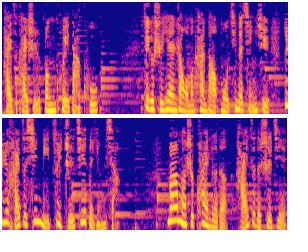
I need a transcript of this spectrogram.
孩子开始崩溃大哭。这个实验让我们看到母亲的情绪对于孩子心理最直接的影响。妈妈是快乐的，孩子的世界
